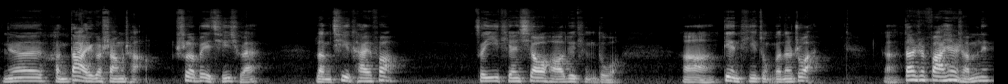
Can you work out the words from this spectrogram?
你看很大一个商场，设备齐全，冷气开放。这一天消耗就挺多，啊，电梯总搁那转，啊，但是发现什么呢？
